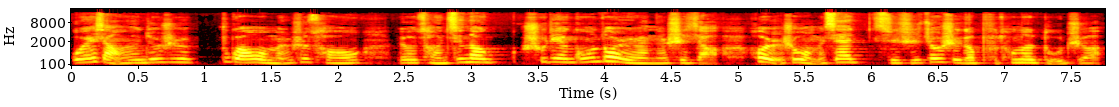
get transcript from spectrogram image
我也想问，就是不管我们是从有曾经的书店工作人员的视角，或者说我们现在其实就是一个普通的读者，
